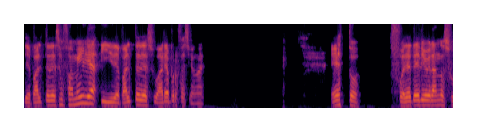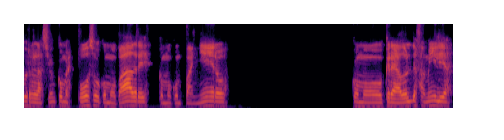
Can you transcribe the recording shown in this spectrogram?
de parte de su familia y de parte de su área profesional. Esto fue deteriorando su relación como esposo, como padre, como compañero, como creador de familia.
